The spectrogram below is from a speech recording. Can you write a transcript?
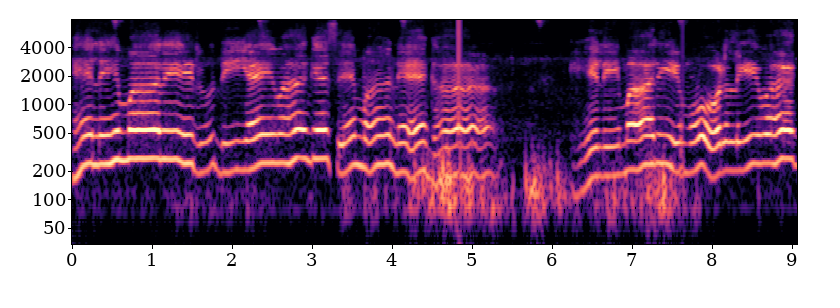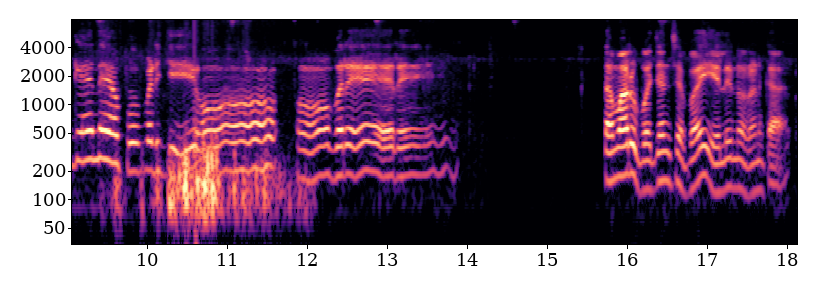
હેલી મારી રુદીએ વાગે છે મને ઘા હેલી મારી મોરલી વાગે ને પોપડજી હો બરે રે તમારું ભજન છે ભાઈ, હેલીનો રણકાર.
